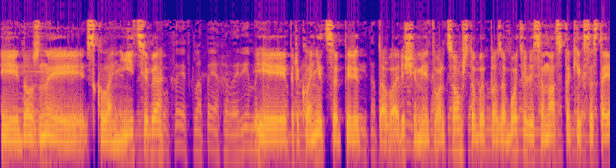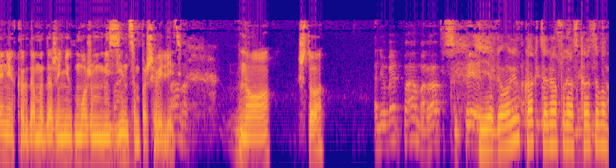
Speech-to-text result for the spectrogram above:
и должны склонить себя и преклониться перед товарищами и Творцом, чтобы позаботились о нас в таких состояниях, когда мы даже не можем мизинцем пошевелить. Но что? Я говорю, как-то Раф рассказывал,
